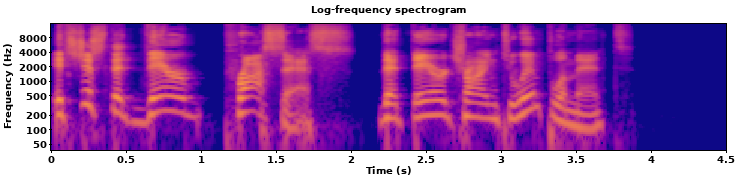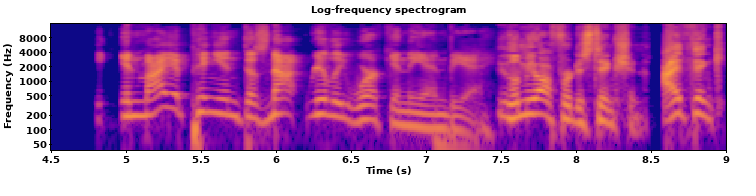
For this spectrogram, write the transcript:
It's just that their process that they're trying to implement, in my opinion, does not really work in the NBA. Let me offer a distinction. I think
